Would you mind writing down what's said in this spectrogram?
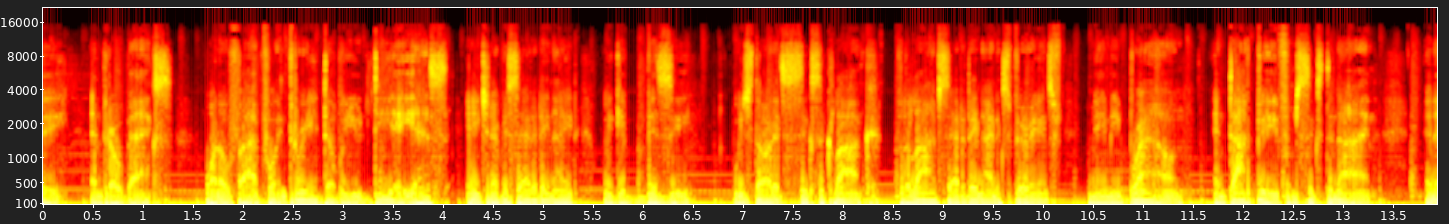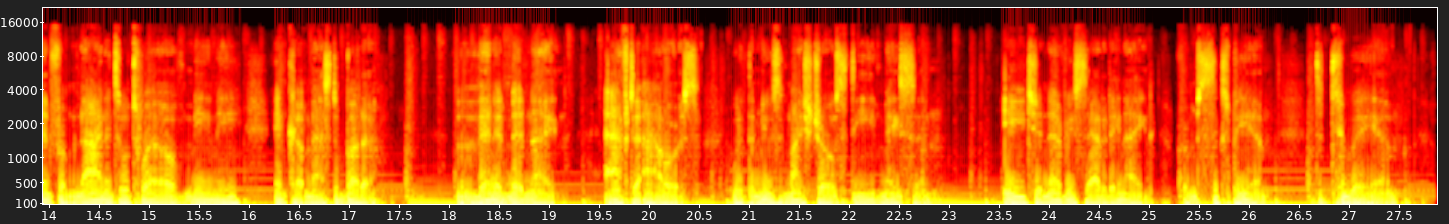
And throwbacks. 105.3 WDAS. Each and every Saturday night, we get busy. We start at 6 o'clock for the live Saturday night experience. Mimi Brown and Doc B from 6 to 9. And then from 9 until 12, Mimi and Cupmaster Butter. Then at midnight, after hours, with the music maestro Steve Mason. Each and every Saturday night from 6 p.m. to 2 a.m.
